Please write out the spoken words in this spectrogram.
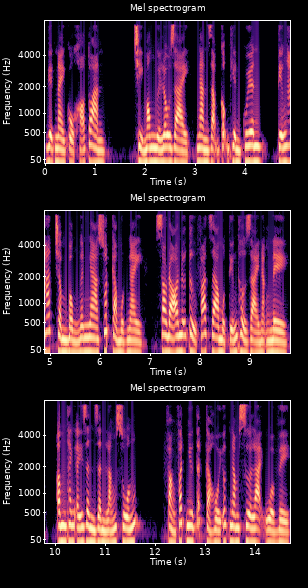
việc này cổ khó toàn. Chỉ mong người lâu dài, ngàn dặm cộng thiền quyên, tiếng hát trầm bổng ngân nga suốt cả một ngày, sau đó nữ tử phát ra một tiếng thở dài nặng nề, âm thanh ấy dần dần lắng xuống. phảng phất như tất cả hồi ức năm xưa lại ùa về,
